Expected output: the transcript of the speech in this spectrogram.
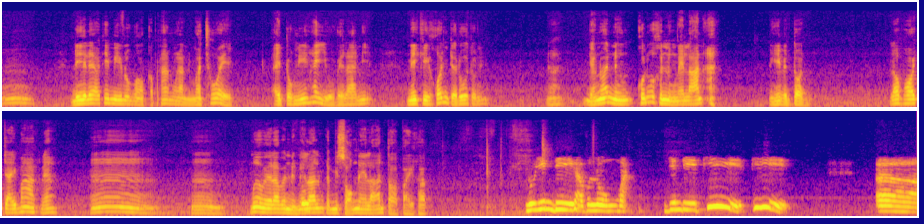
อดีแล้วที่มีลุงออกกับพนักงานมาช่วย ไอ้ตรงนี้ให้อยู่เวลานี้ มีกี่คนจะรู้ตรงนี้นะอย่างน้อยหนึ่งคุณก็คือหนึ่งในล้านอะ อย่างนี้เป็นต้น เราพอใจมากนะอ่าอ่าเมื่อเวลาเป็นหนึ่งในล้านมันก็มีสองในล้านต่อไปครับ หนูยินดีค่ะคุณลุงว่ะยินดีที่ที่เอ่อ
